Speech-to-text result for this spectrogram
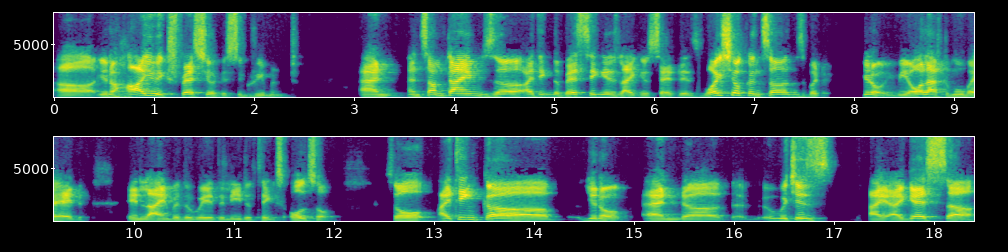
uh, you know, how you express your disagreement. And, and sometimes uh, I think the best thing is, like you said, is voice your concerns, but, you know, we all have to move ahead in line with the way the leader thinks also. So I think uh, you know, and uh, which is, I, I guess, uh,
